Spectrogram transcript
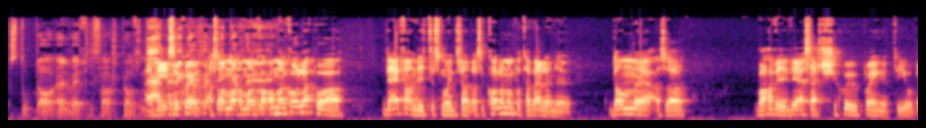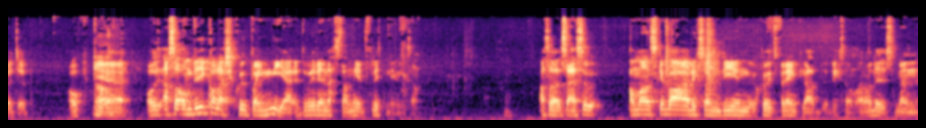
stort av, eller vad heter det, försprång som Nej, Det är så sjukt. Alltså, om, man, om, man, om man kollar på... Det här är fan lite småintressant. Alltså kollar man på tabellen nu. De, eh, alltså... Vad har vi? Vi har såhär 27 poäng upp till Juve typ. Och, Ja. eh, och alltså om vi kollar 27 poäng ner, då är det nästan nedflyttning liksom. Alltså så, här, så om man ska bara liksom, det är en sjukt förenklad liksom, analys men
